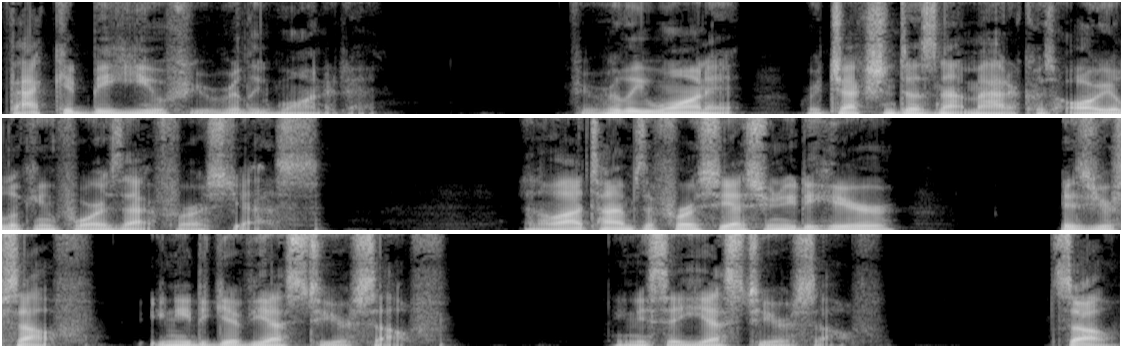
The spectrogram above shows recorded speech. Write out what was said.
That could be you if you really wanted it. If you really want it, rejection does not matter because all you're looking for is that first yes. And a lot of times, the first yes you need to hear is yourself. You need to give yes to yourself. You need to say yes to yourself. So,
